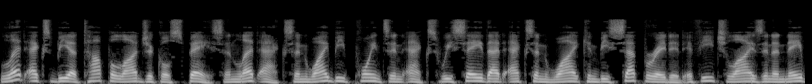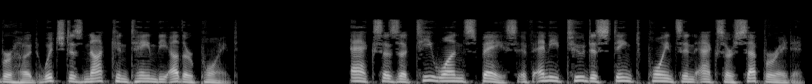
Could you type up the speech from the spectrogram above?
Let X be a topological space and let X and Y be points in X. We say that X and Y can be separated if each lies in a neighborhood which does not contain the other point. X is a T1 space if any two distinct points in X are separated.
